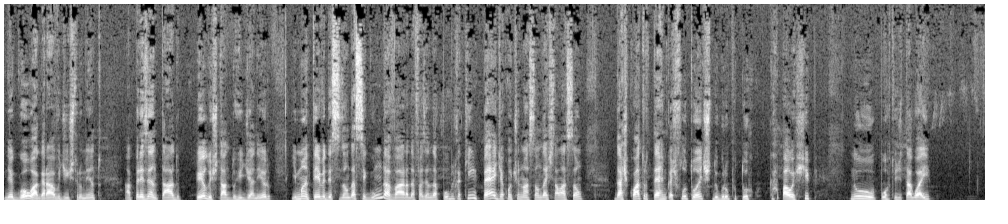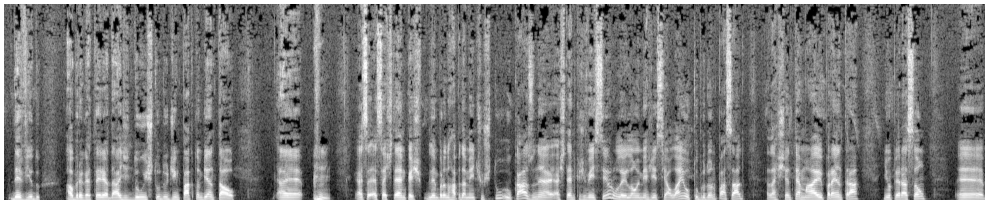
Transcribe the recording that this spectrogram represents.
negou o agravo de instrumento apresentado pelo Estado do Rio de Janeiro e manteve a decisão da segunda vara da Fazenda Pública que impede a continuação da instalação das quatro térmicas flutuantes do grupo turco Carpower Ship no porto de Itaguaí, devido à obrigatoriedade do estudo de impacto ambiental. É, essas térmicas, lembrando rapidamente o, o, caso, né, as térmicas venceram o leilão emergencial lá em outubro do ano passado, elas tinham até maio para entrar em operação, é,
